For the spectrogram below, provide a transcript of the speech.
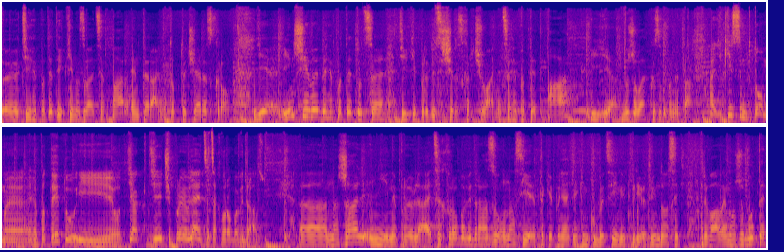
е, ті гепатити, які називаються парентеральні, тобто через кров. Є інші види гепатиту, це ті, які передаються через харчування. Це гепатит А і Є. Дуже легко запам'ятати. А які симптоми гепатиту і от як чи- чи проявляється ця хвороба відразу? Е, на жаль, ні, не проявляється хвороба відразу. У нас є таке поняття, як інкубаційний період. Він досить тривалий може бути.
